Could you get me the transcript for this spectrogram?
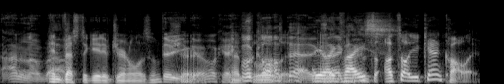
I don't know. About, Investigative journalism. There you go. Okay. We'll Absolutely. call it that. Are you like Vice? That's, that's all you can call it.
